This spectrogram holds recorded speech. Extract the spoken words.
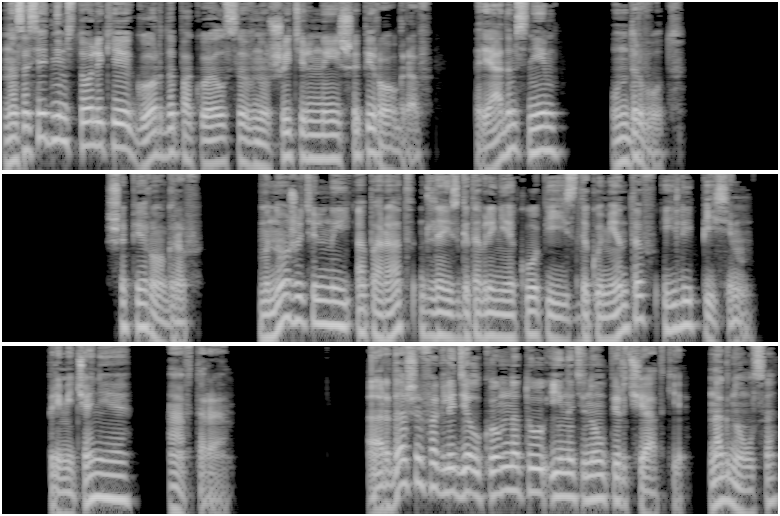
На соседнем столике гордо покоился внушительный шапирограф. Рядом с ним — Ундервуд. Шапирограф. Множительный аппарат для изготовления копий из документов или писем. Примечание автора. Ардашев оглядел комнату и натянул перчатки, нагнулся,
